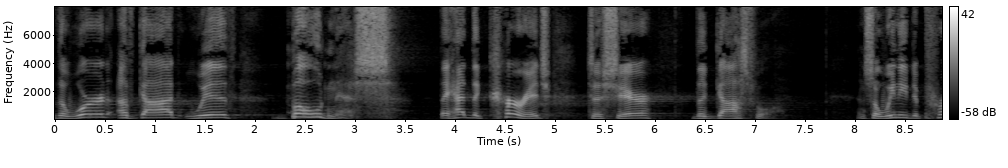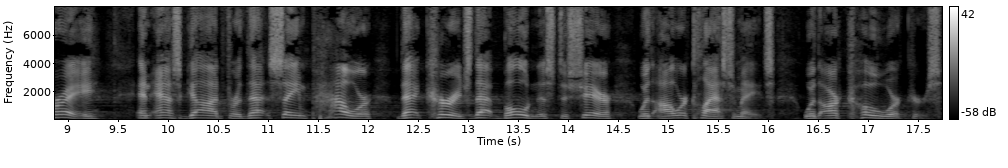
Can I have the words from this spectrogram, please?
the word of God with boldness. They had the courage to share the gospel. And so we need to pray and ask God for that same power, that courage, that boldness to share with our classmates, with our coworkers,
